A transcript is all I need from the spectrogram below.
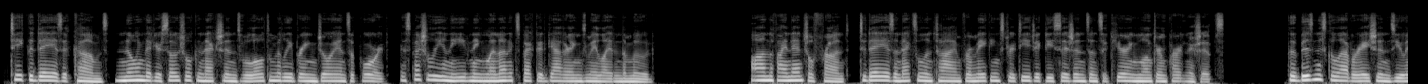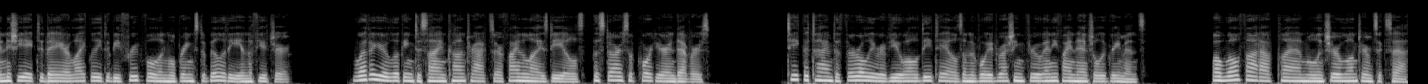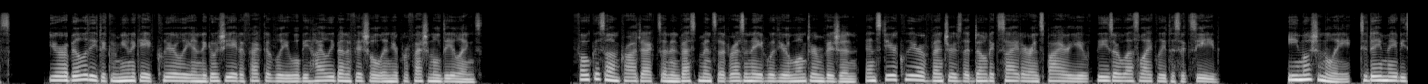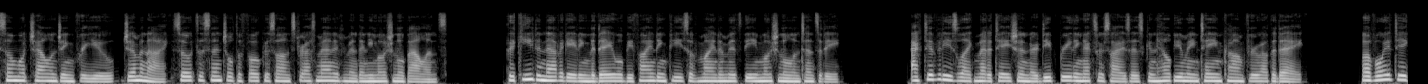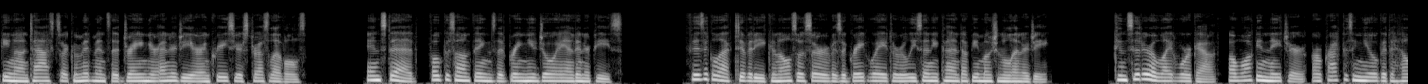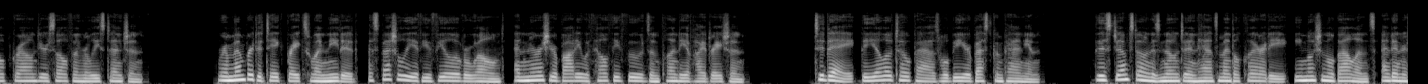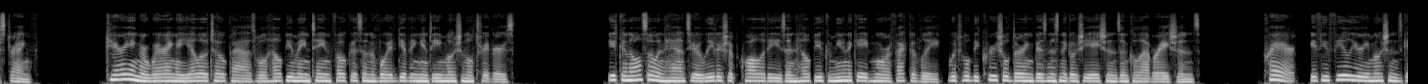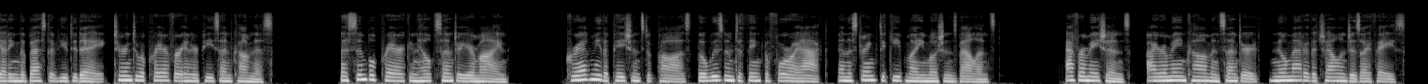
Take the day as it comes, knowing that your social connections will ultimately bring joy and support, especially in the evening when unexpected gatherings may lighten the mood. On the financial front, today is an excellent time for making strategic decisions and securing long-term partnerships. The business collaborations you initiate today are likely to be fruitful and will bring stability in the future. Whether you're looking to sign contracts or finalize deals, the stars support your endeavors. Take the time to thoroughly review all details and avoid rushing through any financial agreements. A well-thought-out plan will ensure long-term success. Your ability to communicate clearly and negotiate effectively will be highly beneficial in your professional dealings. Focus on projects and investments that resonate with your long-term vision, and steer clear of ventures that don't excite or inspire you, these are less likely to succeed. Emotionally, today may be somewhat challenging for you, Gemini, so it's essential to focus on stress management and emotional balance. The key to navigating the day will be finding peace of mind amidst the emotional intensity. Activities like meditation or deep breathing exercises can help you maintain calm throughout the day. Avoid taking on tasks or commitments that drain your energy or increase your stress levels. Instead, focus on things that bring you joy and inner peace. Physical activity can also serve as a great way to release any pent-up emotional energy. Consider a light workout, a walk in nature, or practicing yoga to help ground yourself and release tension. Remember to take breaks when needed, especially if you feel overwhelmed, and nourish your body with healthy foods and plenty of hydration. Today, the yellow topaz will be your best companion. This gemstone is known to enhance mental clarity, emotional balance, and inner strength. Carrying or wearing a yellow topaz will help you maintain focus and avoid giving into emotional triggers. It can also enhance your leadership qualities and help you communicate more effectively, which will be crucial during business negotiations and collaborations. Prayer. If you feel your emotions getting the best of you today, turn to a prayer for inner peace and calmness. A simple prayer can help center your mind. Grant me the patience to pause, the wisdom to think before I act, and the strength to keep my emotions balanced. Affirmations. I remain calm and centered, no matter the challenges I face.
